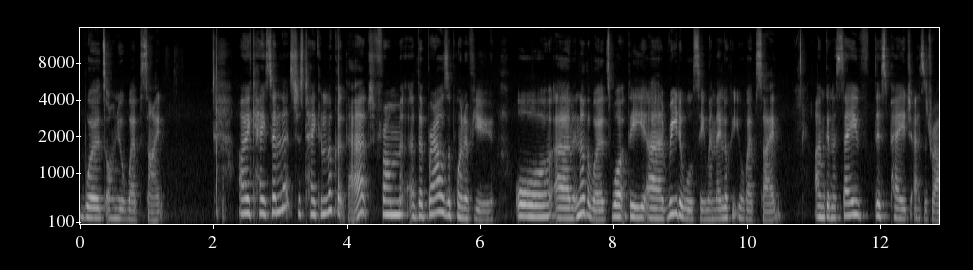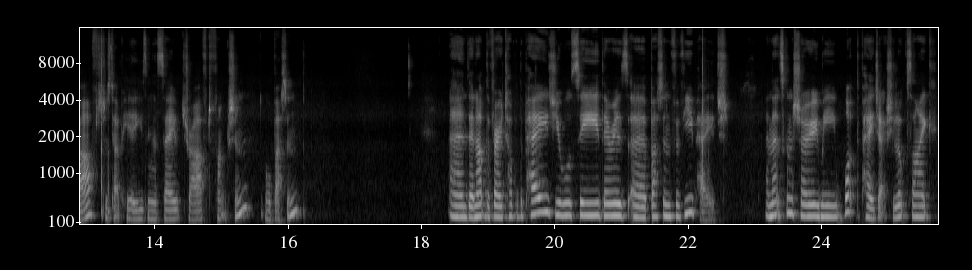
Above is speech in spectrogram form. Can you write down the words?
words on your website. Okay, so let's just take a look at that from the browser point of view, or um, in other words, what the uh, reader will see when they look at your website. I'm going to save this page as a draft, just up here using the Save Draft function or button. And then up the very top of the page, you will see there is a button for View Page. And that's going to show me what the page actually looks like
